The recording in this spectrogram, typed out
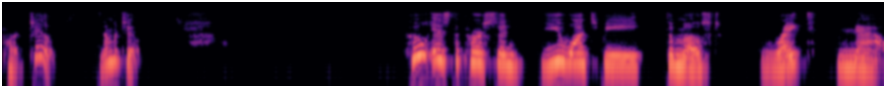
Part two. Number two. Who is the person you want to be the most right now?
